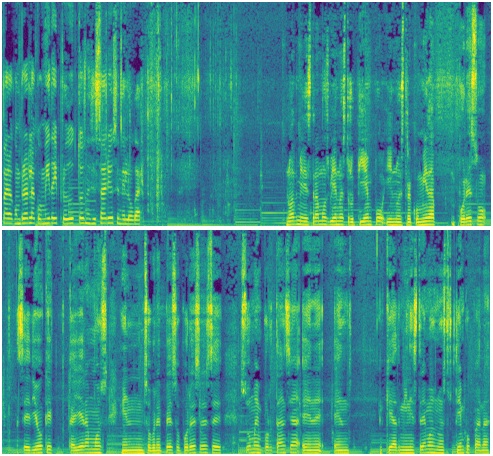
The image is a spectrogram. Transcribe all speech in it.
para comprar la comida y productos necesarios en el hogar. No administramos bien nuestro tiempo y nuestra comida, por eso se dio que cayéramos en sobrepeso. Por eso es de suma importancia en, en que administremos nuestro tiempo para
